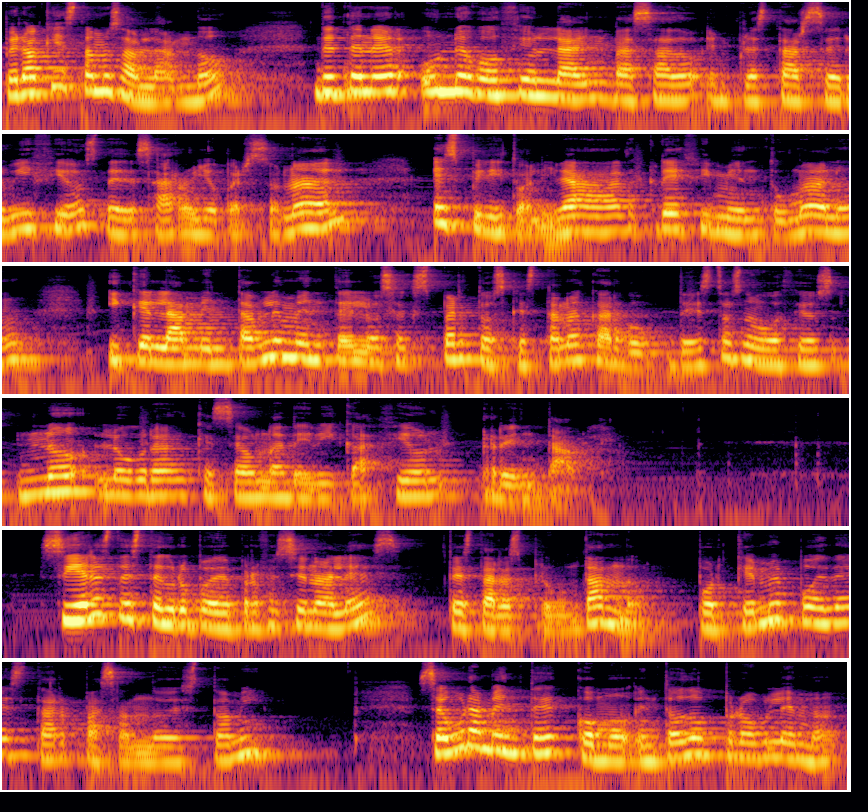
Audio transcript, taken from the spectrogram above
Pero aquí estamos hablando de tener un negocio online basado en prestar servicios de desarrollo personal, espiritualidad, crecimiento humano y que lamentablemente los expertos que están a cargo de estos negocios no logran que sea una dedicación rentable. Si eres de este grupo de profesionales, te estarás preguntando, ¿por qué me puede estar pasando esto a mí? Seguramente, como en todo problema,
